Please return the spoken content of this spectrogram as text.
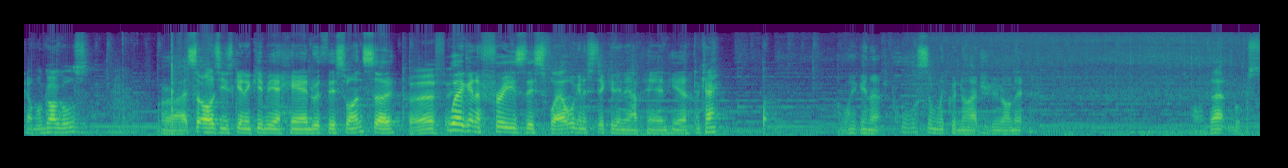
got my goggles. All right, so Ozzie's gonna give me a hand with this one. So Perfect. we're gonna freeze this flower. We're gonna stick it in our pan here. Okay. And we're gonna pour some liquid nitrogen on it. Oh, that looks,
